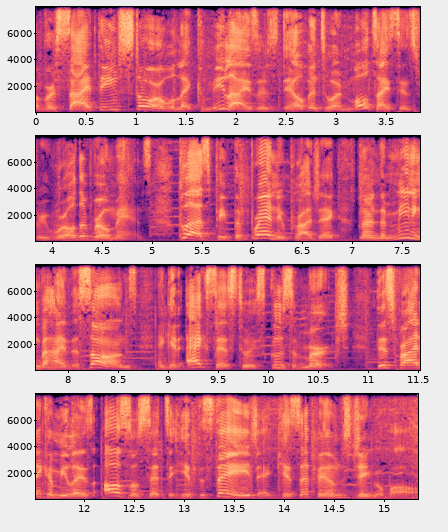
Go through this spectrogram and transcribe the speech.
a Versailles themed store will let Camilizers delve into a multi sensory world of romance. Plus, peep the brand new project, learn the meaning behind the songs, and get access to exclusive merch. This Friday, Camila is also set to hit the stage at Kiss FM's Jingle Ball.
